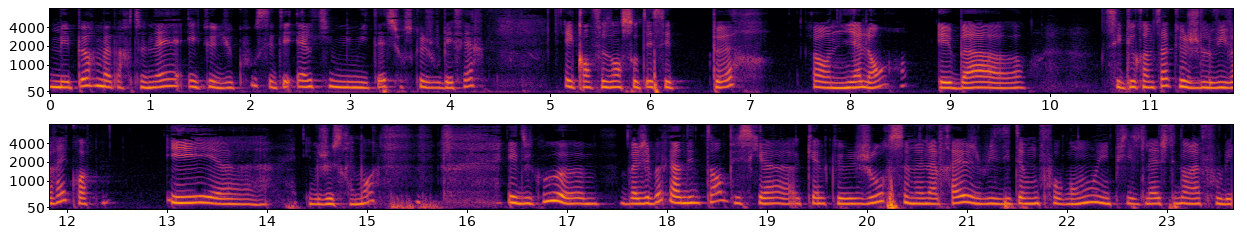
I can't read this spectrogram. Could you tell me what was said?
mes peurs m'appartenaient et que du coup, c'était elle qui me limitait sur ce que je voulais faire et qu'en faisant sauter ses peurs, en y allant, et bah, euh, c'est que comme ça que je le vivrai, quoi. Et, euh, et que je serai moi. et du coup, euh, bah, j'ai pas perdu de temps, puisque quelques jours, semaines après, j'ai visité mon fourgon, et puis je l'ai acheté dans la foulée,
